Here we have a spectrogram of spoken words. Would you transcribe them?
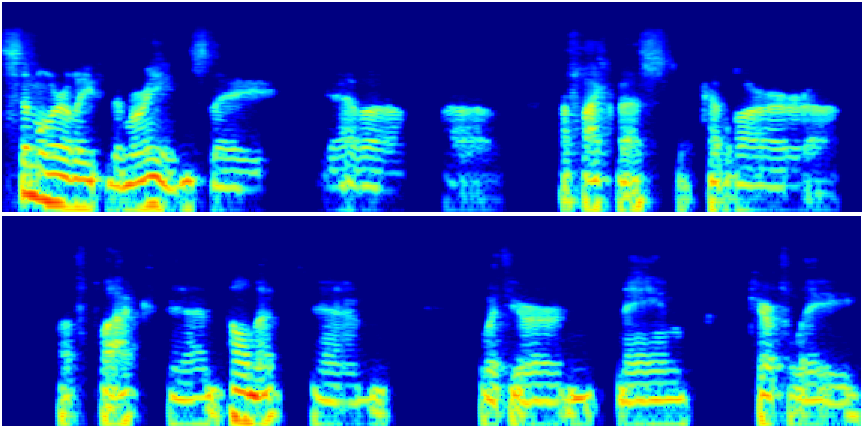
similarly to the Marines. They have a, a, a flak vest, a Kevlar uh, a flak, and helmet, and with your name carefully,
